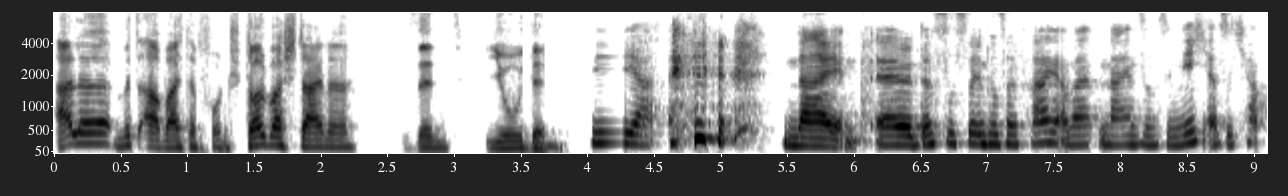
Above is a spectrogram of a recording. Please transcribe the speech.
Alle Mitarbeiter von Stolpersteine sind Juden. Ja, nein, äh, das ist eine interessante Frage, aber nein, sind sie nicht. Also ich habe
